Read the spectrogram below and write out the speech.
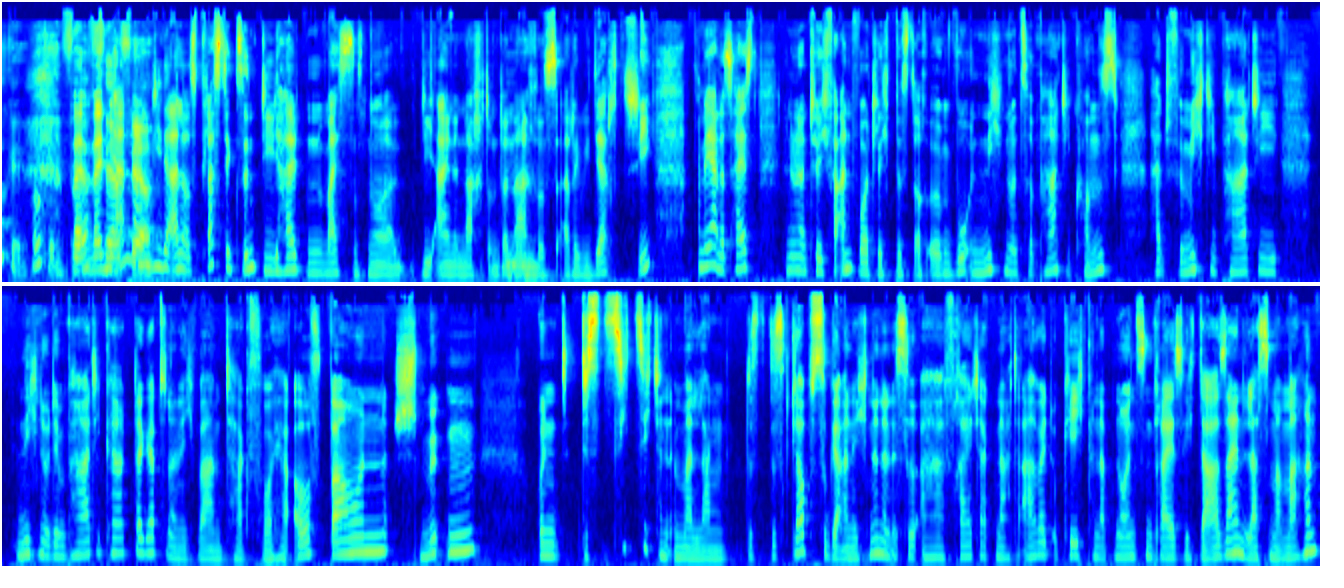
okay, okay. Weil, weil die fair, anderen, fair. die da alle aus Plastik sind, die halten meistens nur die eine Nacht und danach Mhm. ist Arrivederci. Aber ja, das heißt, wenn du natürlich verantwortlich bist auch irgendwo und nicht nur zur Party kommst, hat für mich die Party nicht nur den Partycharakter gehabt, sondern ich war am Tag vorher aufbauen, schmücken und das zieht sich dann immer lang. Das, das glaubst du gar nicht, ne? Dann ist so, ah, Freitag nach der Arbeit, okay, ich kann ab 19.30 Uhr da sein, lass mal machen.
